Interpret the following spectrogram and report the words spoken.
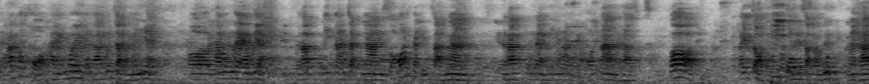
นะครับต้องขออภัยด้วยนะครับเนื่องจากวันนี้เนี่ยทางโรงแรมเนี่ยนะครับมีการจัดงานซ้อนกันถึงสามงานนะครับโรงแรมนี้มากฮอตมากนะครับ ก็ ไปจอดที่กรมสัมภาวุธนะครับ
